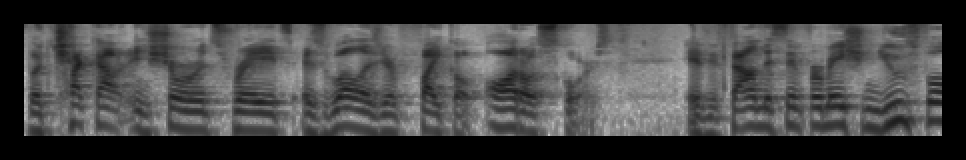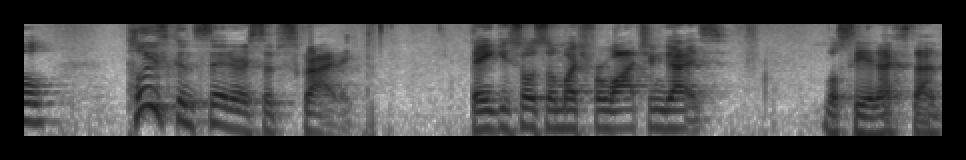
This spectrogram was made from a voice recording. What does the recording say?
but check out insurance rates as well as your FICO auto scores. If you found this information useful, please consider subscribing. Thank you so, so much for watching, guys. We'll see you next time.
